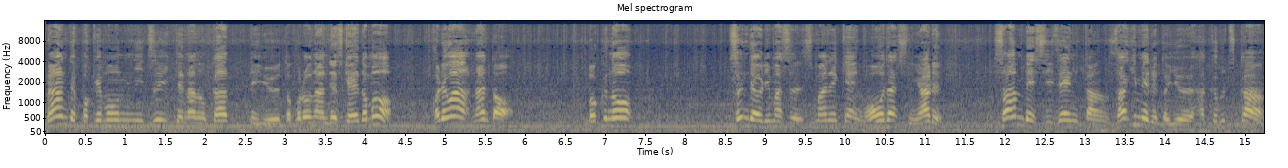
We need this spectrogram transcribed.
なんでポケモンについてなのかっていうところなんですけれどもこれはなんと僕の住んでおります島根県大田市にある三部自然館サヒメルという博物館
